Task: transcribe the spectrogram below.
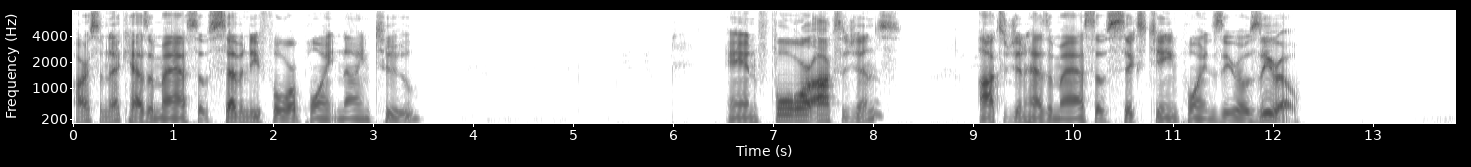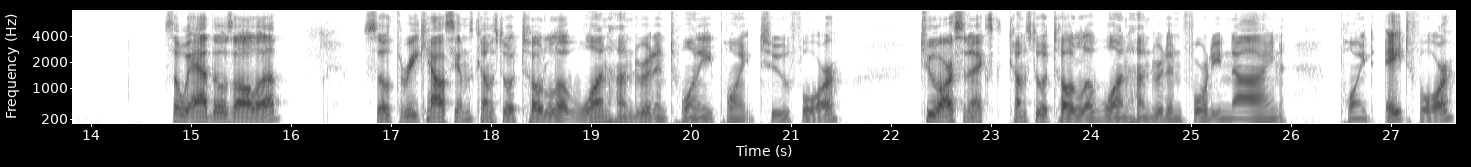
Arsenic has a mass of 74.92. And 4 oxygens. Oxygen has a mass of 16.00. So we add those all up. So 3 calciums comes to a total of 120.24. 2 arsenics comes to a total of 149.84.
